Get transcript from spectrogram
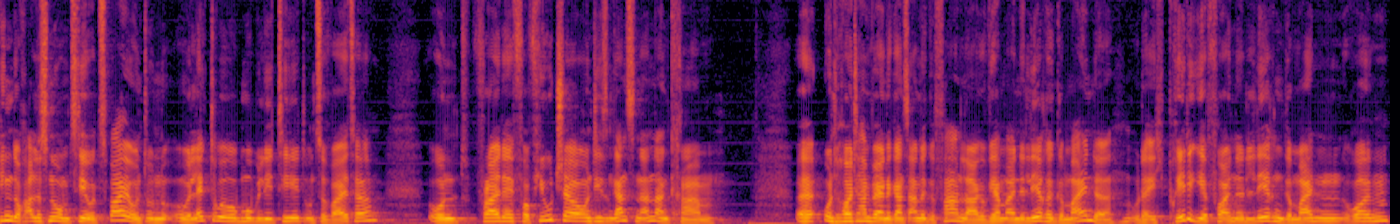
ging doch alles nur um CO2 und um Elektromobilität und so weiter und Friday for Future und diesen ganzen anderen Kram. Äh, und heute haben wir eine ganz andere Gefahrenlage. Wir haben eine leere Gemeinde oder ich predige hier vor einen leeren Gemeindenräumen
